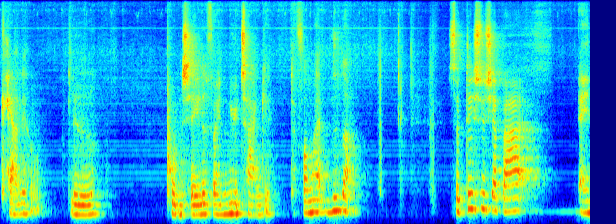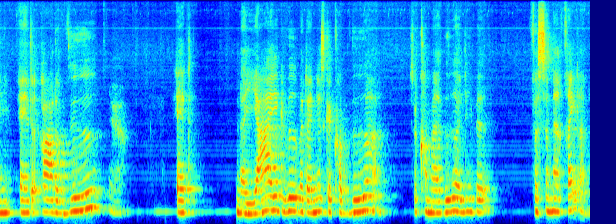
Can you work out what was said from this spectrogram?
kærlighed, glæde, potentialet for en ny tanke, der får mig videre. Så det synes jeg bare er, en, er et rart at vide, Ja. at når jeg ikke ved, hvordan jeg skal komme videre, så kommer jeg videre alligevel. For sådan er reglerne.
